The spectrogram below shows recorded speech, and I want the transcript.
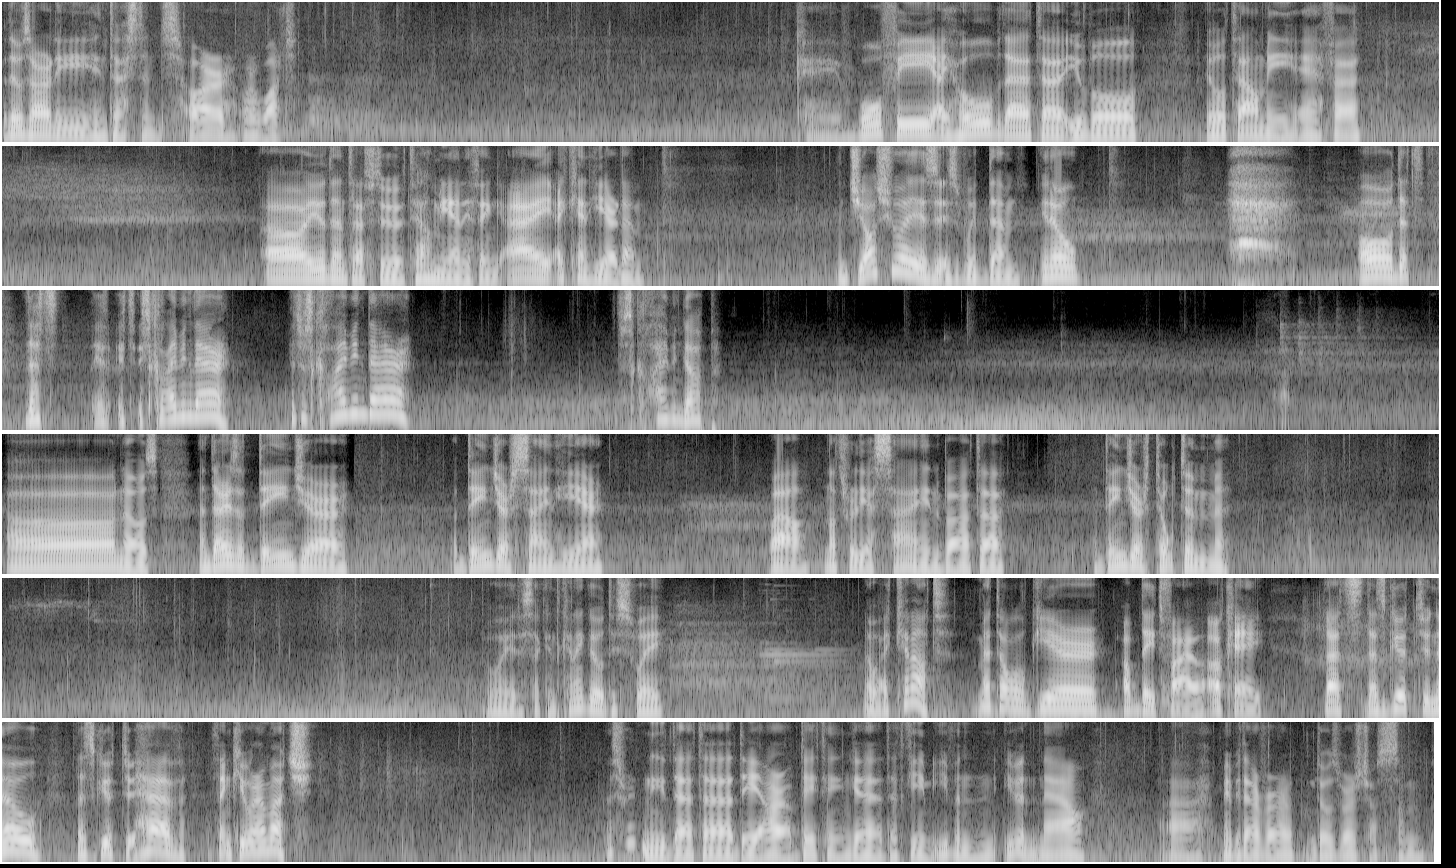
Those are the intestines, or or what? Okay, Wolfie. I hope that uh, you will you will tell me if. Uh, oh, you don't have to tell me anything. I I can hear them. Joshua is is with them. You know. Oh, that's that's it, it's it's climbing there. It was climbing there. It was climbing up. Oh noes. And there is a danger. A danger sign here. Well, not really a sign, but uh, a danger totem. Wait a second, can I go this way? No, I cannot. Metal Gear update file. Okay. That's that's good to know. That's good to have. Thank you very much. It's really neat that uh, they are updating uh, that game even even now. Uh, maybe there were those were just some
